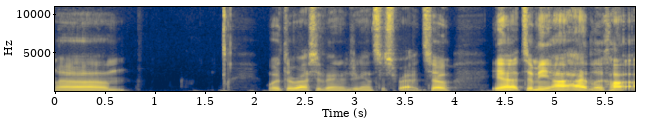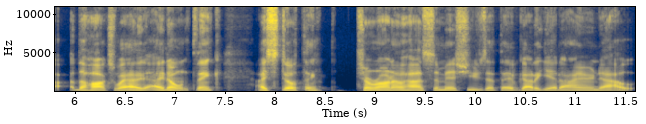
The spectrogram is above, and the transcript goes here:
Um with the rest advantage against the spread. So yeah, to me, I, I look the Hawks way. I, I don't think I still think Toronto has some issues that they've got to get ironed out.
